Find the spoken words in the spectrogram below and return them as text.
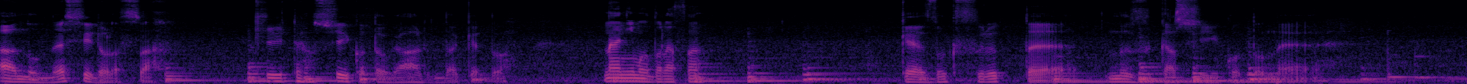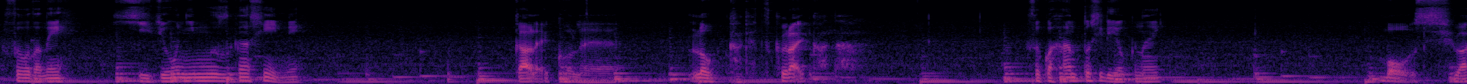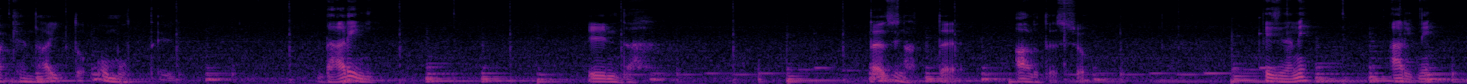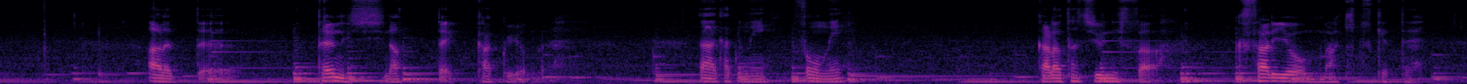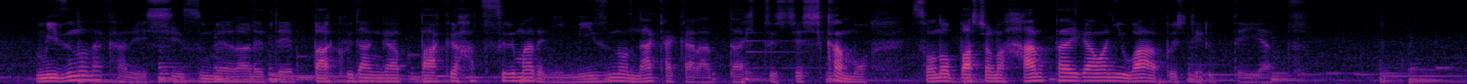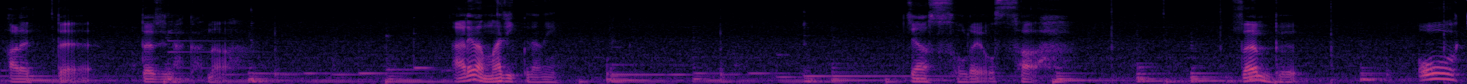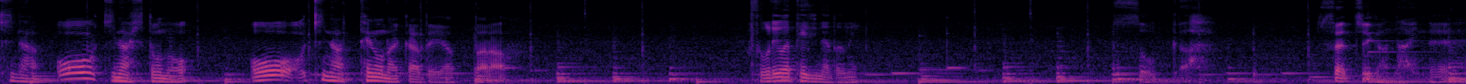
あのねシロラさん。聞いてほしいことがあるんだけど。何もドラさん。継続するって難しいことね。そうだね。非常に難しいね。かれこれ6ヶ月くらいかな。そこ半年でよくない？申し訳ないと思っている。誰に？いいんだ。手品ってあるでしょ。手品ね。あるね。あれって手にしなって書くよね。ああ書くね。そうね。体中にさ鎖を巻きつけて水の中に沈められて爆弾が爆発するまでに水の中から脱出してしかもその場所の反対側にワープしてるってやつ。あれって手品かな？あれはマジックだね。じゃあそれをさ全部大きな大きな人の大きな手の中でやったらそれは手品だね。そうか。設置がないね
